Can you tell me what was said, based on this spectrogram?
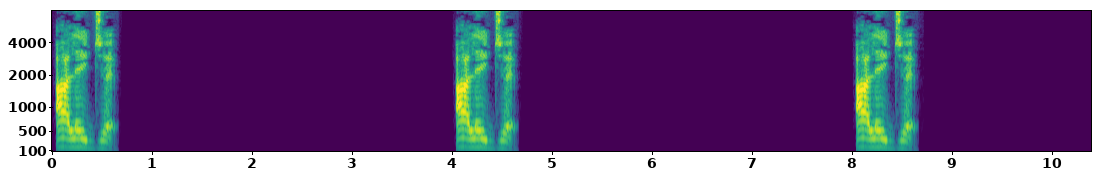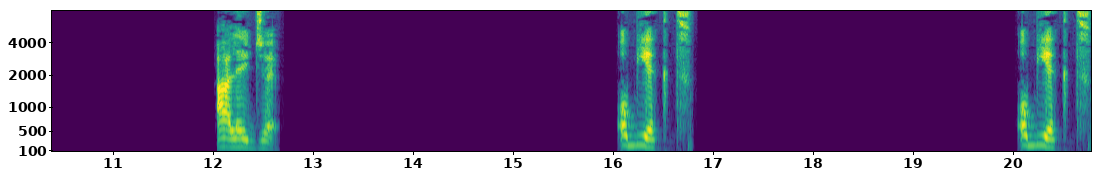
Alege. Alege. Alege. Alege. Obiekt. Obiekt.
